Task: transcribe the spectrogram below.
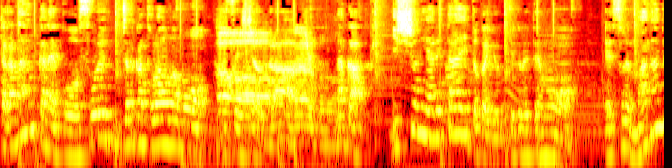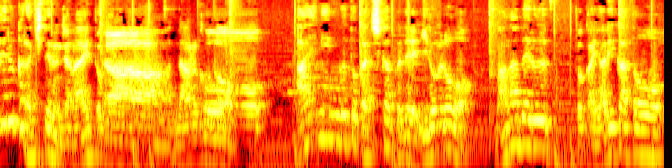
だからなんかねこうそういう若干トラウマも発生しちゃうからなんか一緒にやりたいとか言ってくれてもえそれ学べるから来てるんじゃないとかなるほど。アイミングとか近くでいろいろ学べるとかやり方を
